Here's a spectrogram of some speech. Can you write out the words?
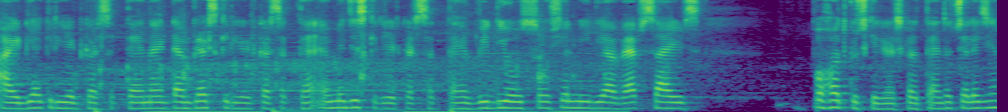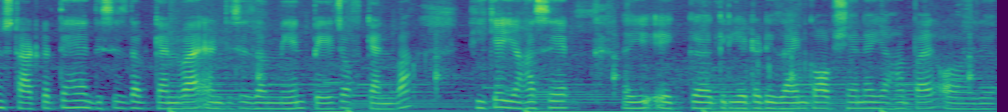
आइडिया क्रिएट कर सकते हैं नए टेम्पलेट्स क्रिएट कर सकते हैं इमेजेस क्रिएट कर सकते हैं वीडियो सोशल मीडिया वेबसाइट्स बहुत कुछ क्रिएट करते हैं। तो चले जी हम स्टार्ट करते हैं। This is the Canva and this is the main page of Canva ठीक है यहाँ से एक क्रिएटर डिज़ाइन का ऑप्शन है यहाँ पर और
